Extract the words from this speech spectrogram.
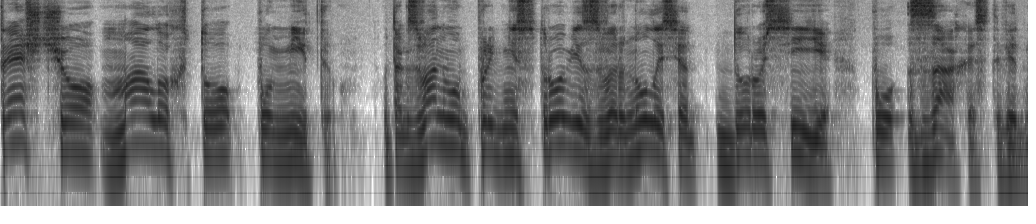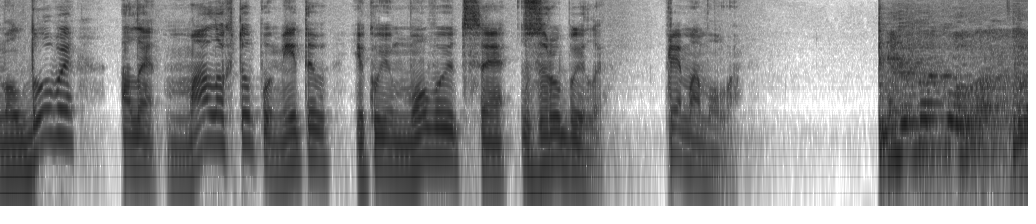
те, що мало хто помітив. У так званому Придністров'ї звернулися до Росії по захист від Молдови, але мало хто помітив, якою мовою це зробили. Пряма мова. Не випадково в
